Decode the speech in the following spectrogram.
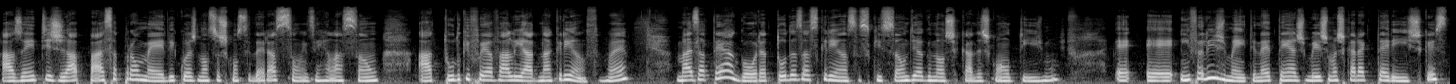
a gente já passa para o médico as nossas considerações em relação a tudo que foi avaliado na criança, não é? Mas até agora todas as crianças que são diagnosticadas com autismo é, é, infelizmente, né, tem as mesmas características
